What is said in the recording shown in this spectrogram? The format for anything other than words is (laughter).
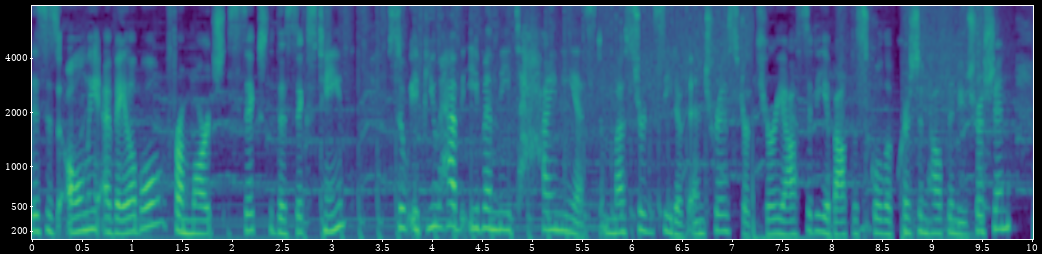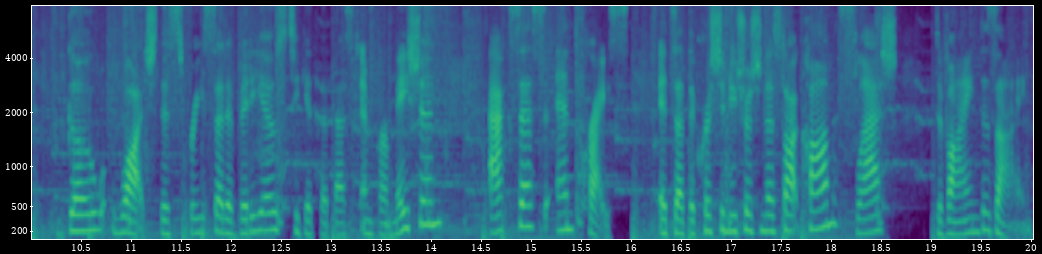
This is only available from March 6th to the 16th. So if you have even the tiniest mustard seed of interest or curiosity about the School of Christian Health and Nutrition, go watch this free set of videos to get the best information, access, and price. It's at thechristiannutritionist.com slash divine design.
